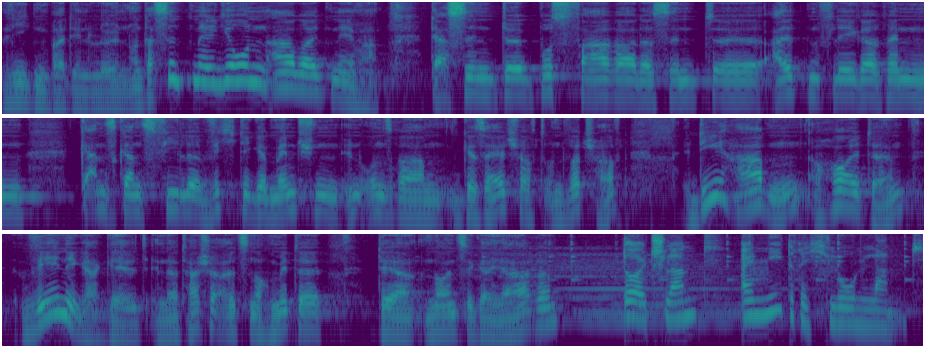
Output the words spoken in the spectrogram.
liegen bei den Löhnen. Und das sind Millionen Arbeitnehmer. Das sind äh, Busfahrer, das sind äh, Altenpflegerinnen, ganz, ganz viele wichtige Menschen in unserer Gesellschaft und Wirtschaft. Die haben heute weniger Geld in der Tasche als noch Mitte der 90er Jahre. Deutschland ein Niedriglohnland.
